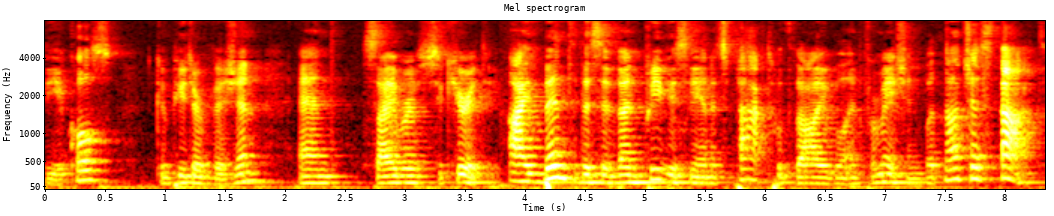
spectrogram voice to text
vehicles, computer vision, and cybersecurity. I've been to this event previously and it's packed with valuable information, but not just that.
